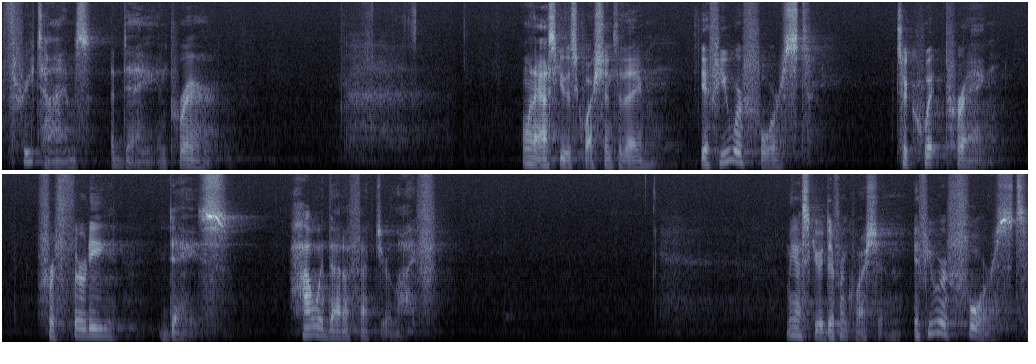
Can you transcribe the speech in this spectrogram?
three times a day in prayer. I want to ask you this question today. If you were forced to quit praying for 30 days, how would that affect your life? Let me ask you a different question. If you were forced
